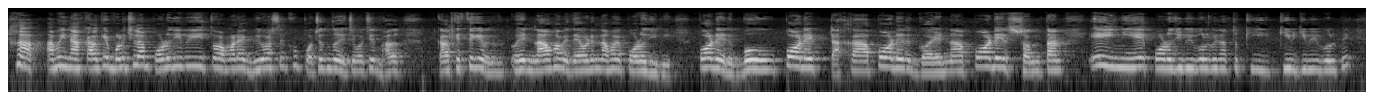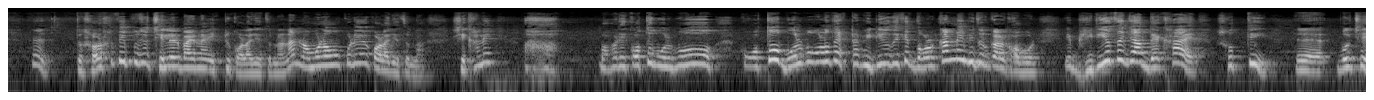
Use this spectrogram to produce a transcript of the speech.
হ্যাঁ আমি না, কালকে বলেছিলাম পরজীবী, তো আমার এক ভিউয়ার্সের খুব পছন্দ হয়েছে, বলছে, ভালো, কালকের থেকে ওই নাম হবে, দেওয়ারের নাম হবে পরজীবী। পরের বউ, পরের টাকা, পরের গয়না, পরের সন্তান, এই নিয়ে পরজীবী বলবে না, তো কী কী জীবী বলবে? হ্যাঁ তো সরস্বতী পুজো ছেলের বায়না একটু করা যেত না না, নম নম করেও করা যেত না। সেখানে বাবারে, কত বলব কত বলব বলো তো, একটা ভিডিও দেখে দরকার নেই ভিতরকার খবর। এই ভিডিওতে যা দেখায়, সত্যি বলছে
